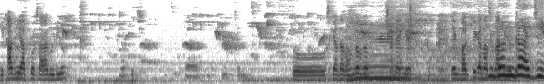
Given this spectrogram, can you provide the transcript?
दिखा दिए आपको सारा वीडियो। और कुछ। तो उसके बाद अब हम लोग चलेंगे। एक भक्ति का नाम गंगा जी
